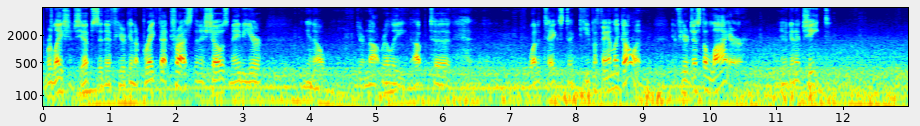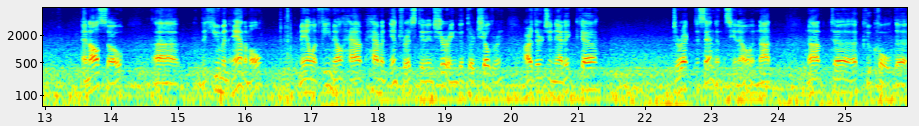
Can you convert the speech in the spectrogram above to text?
relationships, and if you're going to break that trust, then it shows maybe you're, you know, you're not really up to what it takes to keep a family going. If you're just a liar, you're going to cheat and also uh, the human animal, male and female, have, have an interest in ensuring that their children are their genetic uh, direct descendants, you know, and not not uh, a cuckold uh,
